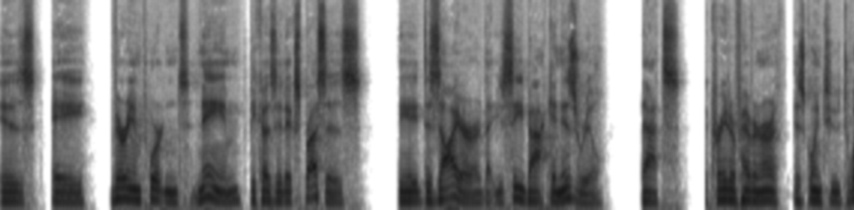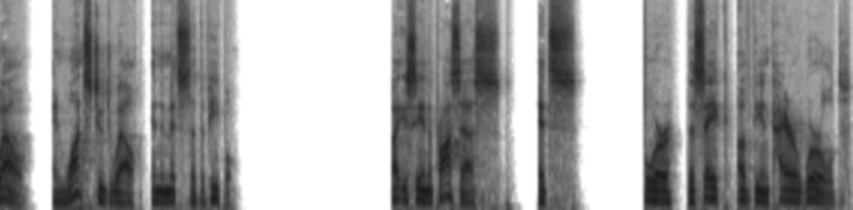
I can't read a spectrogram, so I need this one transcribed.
is a very important name because it expresses the desire that you see back in Israel that the creator of heaven and earth is going to dwell and wants to dwell in the midst of the people. But you see, in the process, it's for the sake of the entire world,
